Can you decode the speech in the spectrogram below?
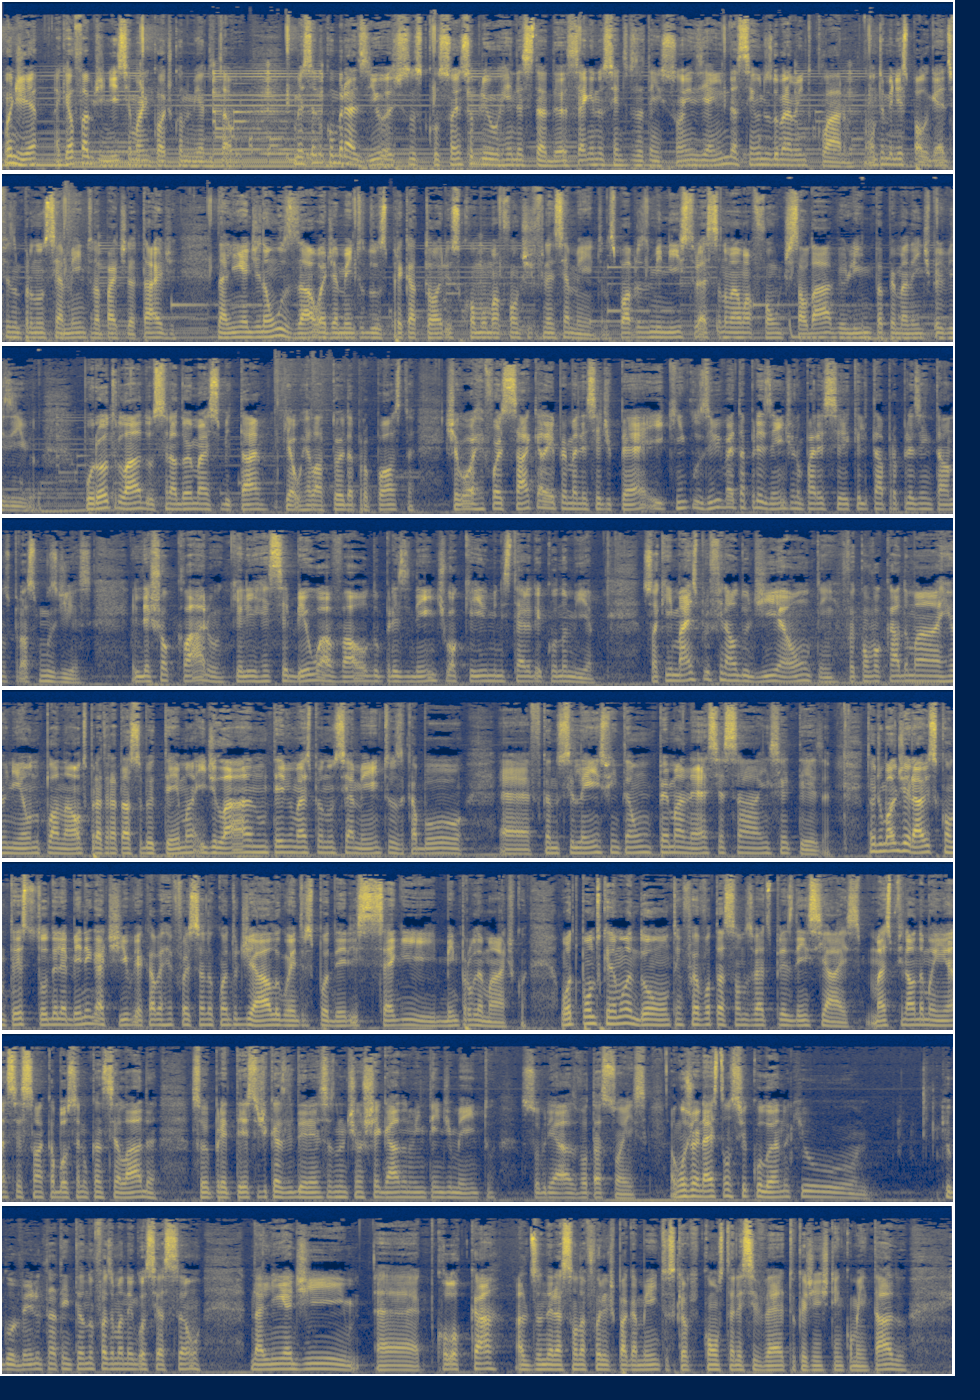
Bom dia, aqui é o Fábio Diniz, Call de Economia do Itaú. Começando com o Brasil, as discussões sobre o renda cidadã seguem no centro das atenções e ainda sem um desdobramento claro. Ontem o ministro Paulo Guedes fez um pronunciamento na parte da tarde na linha de não usar o adiamento dos precatórios como uma fonte de financiamento. Nas palavras do ministro, essa não é uma fonte saudável, limpa, permanente e previsível. Por outro lado, o senador Márcio Bittar, que é o relator da proposta, chegou a reforçar que ela ia permanecer de pé e que inclusive vai estar presente no parecer que ele está para apresentar nos próximos dias. Ele deixou claro que ele recebeu o aval do presidente o ok do Ministério da Economia. Só que mais para o final do dia, ontem, foi convocada uma reunião no Planalto para tratar sobre o tema e de lá não teve mais pronunciamentos, acabou é, ficando silêncio, então permanece essa incerteza. Então, de modo geral, esse contexto todo ele é bem negativo e acaba reforçando o quanto o diálogo entre os poderes segue bem problemático. Um outro ponto que não mandou ontem foi a votação dos vetos presidenciais, mas no final da manhã a sessão acabou sendo cancelada sob o pretexto de que as lideranças não tinham chegado no entendimento sobre as votações. Alguns jornais estão circulando que o que o governo está tentando fazer uma negociação na linha de é, colocar a desoneração da folha de pagamentos, que é o que consta nesse veto que a gente tem comentado,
